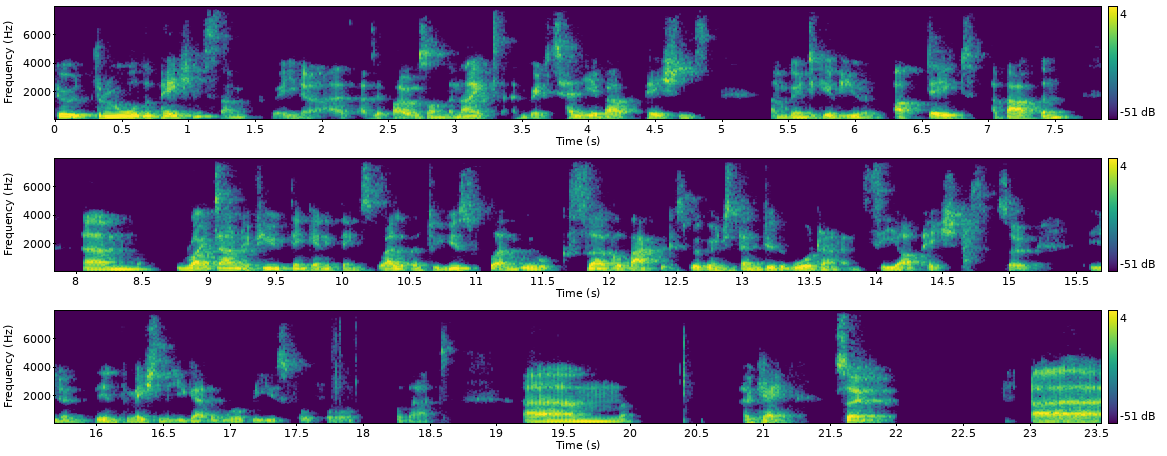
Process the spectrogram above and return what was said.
go through all the patients. I'm, you know, as, as, if I was on the night. I'm going to tell you about the patients. I'm going to give you an update about them. Um, write down if you think anything's relevant or useful, and we'll circle back because we're going to then do the ward round and see our patients. So, you know, the information that you gather will be useful for for that. Um, okay, so uh,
